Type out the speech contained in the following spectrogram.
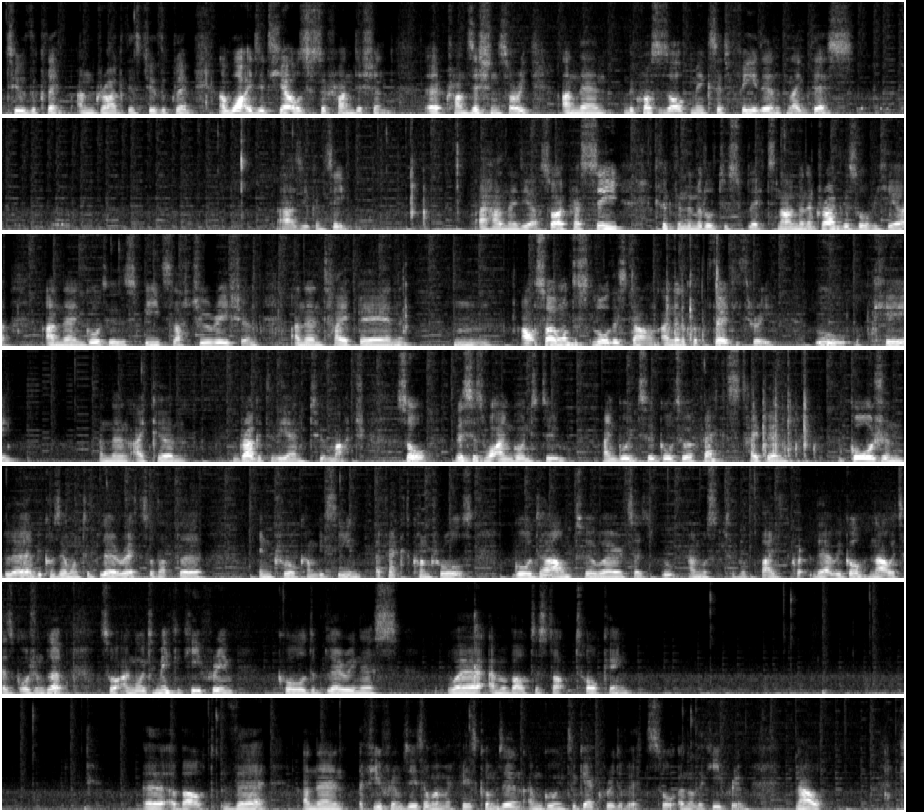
to the clip and drag this to the clip. And what I did here was just a transition uh, transition sorry and then the cross dissolve makes it fade in like this as you can see I had an idea. So I press C, clicked in the middle to split. Now I'm going to drag this over here and then go to the speed slash duration and then type in, hmm, oh, so I want to slow this down. I'm going to put 33. Ooh, okay. And then I can drag it to the end to match. So this is what I'm going to do. I'm going to go to effects, type in Gaussian blur because I want to blur it so that the intro can be seen. Effect controls go down to where it says, Oop, I must have applied, there we go, now it says Gaussian blur. So I'm going to make a keyframe called blurriness where I'm about to start talking uh, about there. And then a few frames later when my face comes in I'm going to get rid of it. So another keyframe. Now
